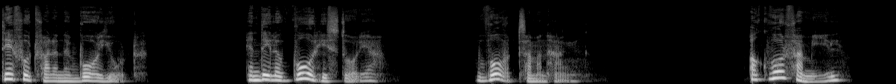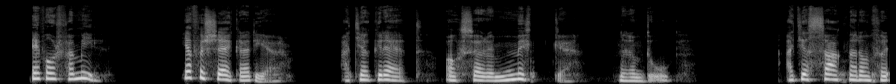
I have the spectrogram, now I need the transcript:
Det är fortfarande vår jord. En del av vår historia. Vårt sammanhang. Och vår familj är vår familj. Jag försäkrar er att jag grät och sörjde mycket när de dog. Att jag saknar dem för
